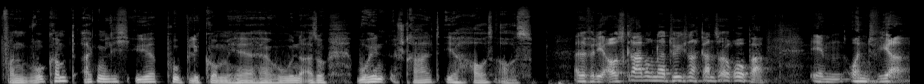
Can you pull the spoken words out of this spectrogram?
Von wo kommt eigentlich Ihr Publikum her, Herr Huhn? Also wohin strahlt Ihr Haus aus? Also für die Ausgrabung natürlich nach ganz Europa. Ähm, und wir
